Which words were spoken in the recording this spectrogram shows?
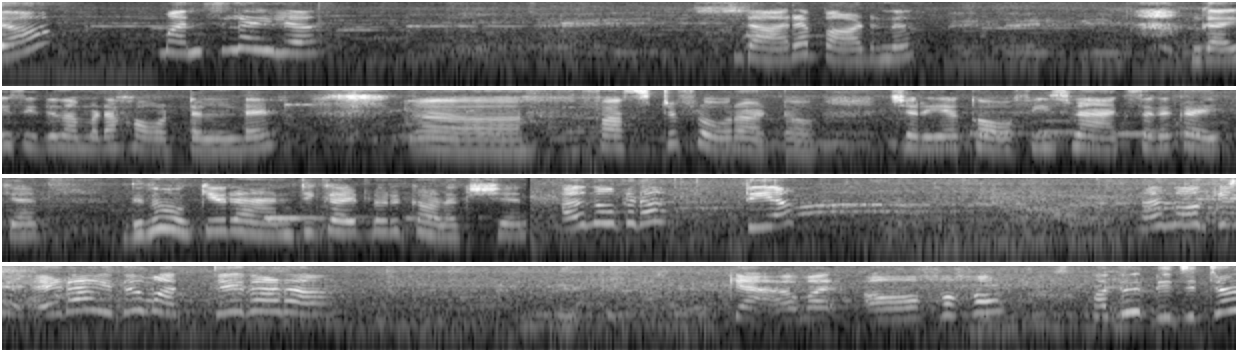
ഡാ മനസ്സിലായില്ല. ധാര പാടണ് ഗൈസ് ഇത് നമ്മുടെ ഹോട്ടലിന്റെ ഫസ്റ്റ് ഫ്ലോർ ആട്ടോ. ചെറിയ കോഫി സ്നാക്സ് ഒക്കെ കഴിക്കാൻ. ഇത് നോക്കി ഒരു ആന്റിക് ആയിട്ടുള്ള ഒരു കളക്ഷൻ അത് നോക്കടാ ടിയ. അത് നോക്കി എടാ ഇത് മറ്റേതാടാ. ഓഹോ അത് ഡിജിറ്റൽ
